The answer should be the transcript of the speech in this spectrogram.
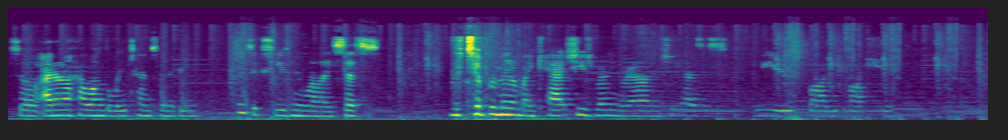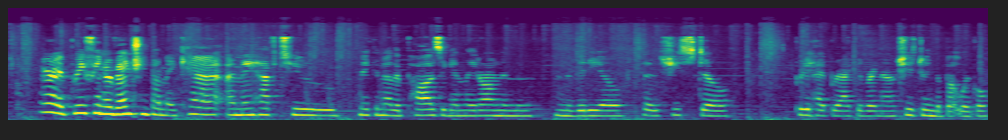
so I don't know how long the wait time's gonna be. Please excuse me while I assess the temperament of my cat. She's running around and she has this weird body posture. Alright, brief intervention by my cat. I may have to make another pause again later on in the in the video because she's still pretty hyperactive right now. She's doing the butt wiggle.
